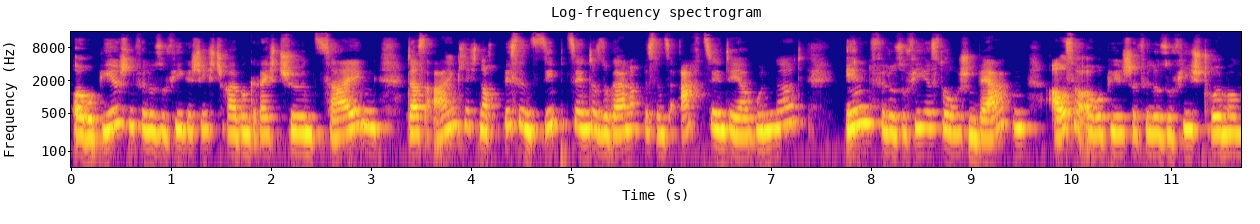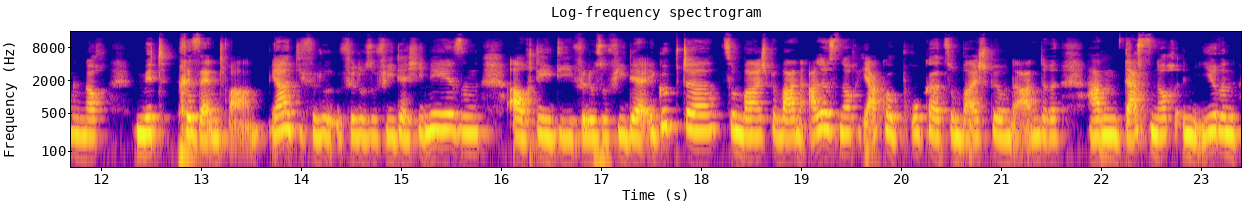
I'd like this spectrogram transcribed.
europäischen Philosophie-Geschichtsschreibung recht schön zeigen, dass eigentlich noch bis ins 17., sogar noch bis ins 18. Jahrhundert in philosophiehistorischen Werken außereuropäische Philosophieströmungen noch mit präsent waren. Ja, die Philosophie der Chinesen, auch die, die Philosophie der Ägypter zum Beispiel waren alles noch, Jakob Brucker zum Beispiel und andere haben das noch in ihren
